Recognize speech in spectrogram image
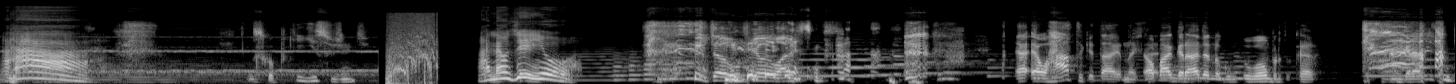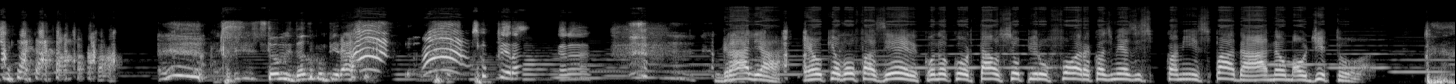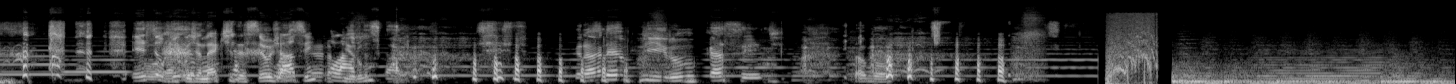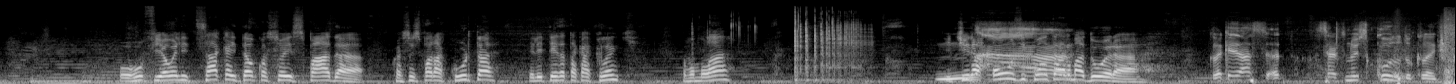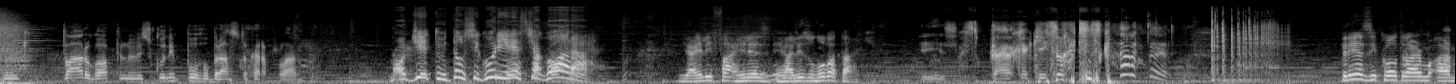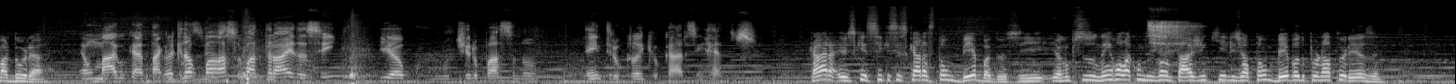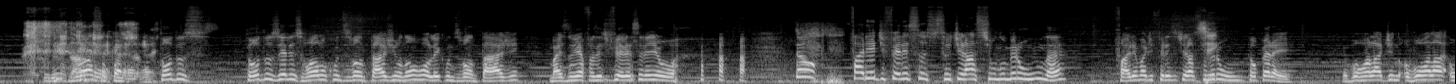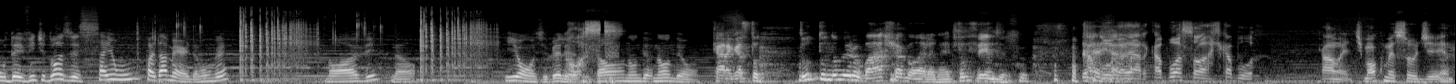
Ah! Desculpa, que isso, gente? Anãozinho! então, o que eu acho? É, é o rato que tá. Na, É uma gralha no, no ombro do cara. Estamos lidando com piratas. Sou pirata, caralho. Gralha, é o que eu vou fazer quando eu cortar o seu peru fora com, as minhas, com a minha espada, anão maldito. Esse é o O bêbado RPG Next desceu já assim pra peru? Gralha é peru, cacete. Tá bom. O Rufião ele saca então com a sua espada, com a sua espada curta, ele tenta atacar Clank. Então vamos lá. E tira Ah! 11 contra a armadura. Clank ac- acerta no escudo do Clank. Clank para o golpe no escudo e empurra o braço do cara pro lado. Maldito, então segure este agora! E aí ele, realiza um novo ataque. Que isso. Mas, cara, que- quem são esses caras, velho? 13 contra a, arma- a armadura. É um mago que ataca Clank dá um passo pra trás assim e eu- o tiro passa no entre o Clank e o cara, assim, retos. Cara, eu esqueci que esses caras estão bêbados e eu não preciso nem rolar com desvantagem que eles já estão bêbados por natureza. Nossa, cara, todos, todos eles rolam com desvantagem, eu não rolei com desvantagem, mas não ia fazer diferença nenhuma. então, faria diferença se eu tirasse um número 1, né? Faria uma diferença se eu tirasse o número 1. Então, pera aí. Eu vou rolar de eu vou rolar o D20 duas vezes. Se sair um, vai dar merda, vamos ver. 9, não. E 11, beleza. Nossa. Então não deu, não deu um. Cara, gastou tudo número baixo agora, né? Tô vendo. Acabou, galera. Acabou a sorte, acabou. Calma, a gente mal começou o dia.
